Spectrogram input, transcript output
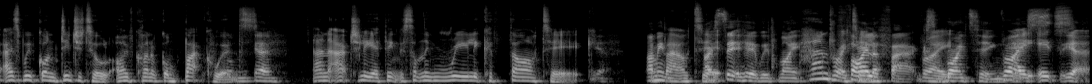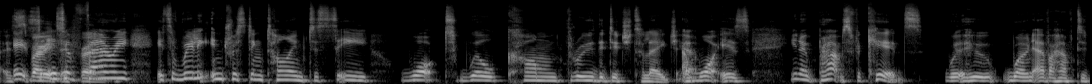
As we've gone digital, I've kind of gone backwards. yeah. And actually, I think there's something really cathartic Yeah. I mean, about it. I sit here with my handwriting Filofax right writing. right It's, yeah, it's, very it's different. a very it's a really interesting time to see what will come through the digital age Yeah. and what is you know perhaps for kids who won't ever have to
